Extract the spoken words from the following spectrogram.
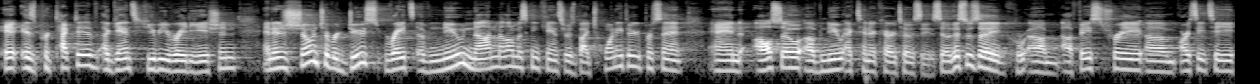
It is protective against UV radiation, and it is shown to reduce rates of new non-melanoma skin cancers by 23% and also of new actinic keratoses. So this was a, um, a phase three um, RCT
